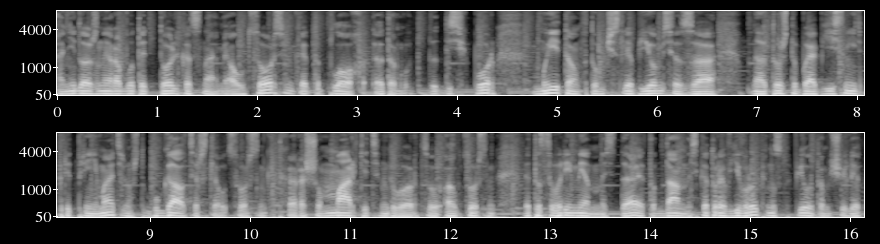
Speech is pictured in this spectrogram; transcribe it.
Они должны работать только с нами. Аутсорсинг это плохо, да, там вот до сих пор мы там в том числе бьемся за то, чтобы объяснить предпринимателям, что бухгалтерский аутсорсинг это хорошо, маркетинговый аутсорсинг это современность, да, это данность, которая в Европе наступила там еще лет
